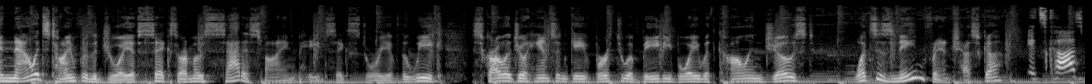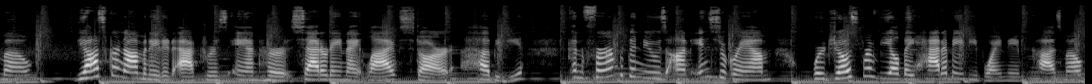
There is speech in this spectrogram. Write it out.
And now it's time for the Joy of Six, our most satisfying page six story of the week. Scarlett Johansson gave birth to a baby boy with Colin Jost. What's his name, Francesca? It's Cosmo. The Oscar nominated actress and her Saturday Night Live star, hubby, confirmed the news on Instagram where Jost revealed they had a baby boy named Cosmo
